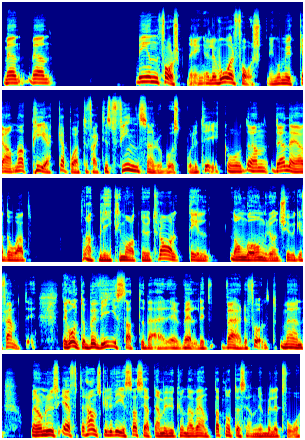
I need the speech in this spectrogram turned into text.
men, men min forskning, eller vår forskning och mycket annat pekar på att det faktiskt finns en robust politik. Och den, den är då att, att bli klimatneutral till någon gång runt 2050. Det går inte att bevisa att det där är väldigt värdefullt, men men om det i efterhand skulle visa sig att ja, men vi kunde ha väntat något decennium eller två,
